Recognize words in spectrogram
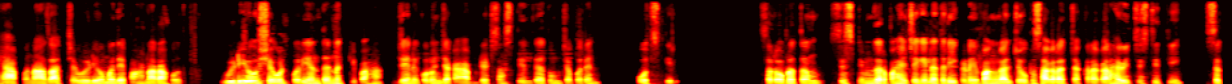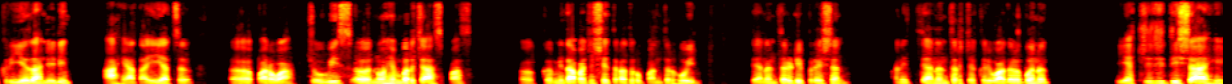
हे आपण आज आजच्या व्हिडिओमध्ये पाहणार आहोत. व्हिडिओ शेवटपर्यंत नक्की पहा जेणेकरून ज्या काय अपडेट्स असतील त्या तुमच्यापर्यंत पोचतील सर्वप्रथम सिस्टीम जर पाहायचे गेलं तर इकडे बंगालच्या उपसागरात चक्राकार हवेची स्थिती सक्रिय झालेली आहे. आता याचं परवा चोवीस नोव्हेंबरच्या आसपास कमी दाबाच्या क्षेत्रात रूपांतर होईल. त्यानंतर डिप्रेशन आणि त्यानंतर चक्रीवादळ बनत. याची जी दिशा आहे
